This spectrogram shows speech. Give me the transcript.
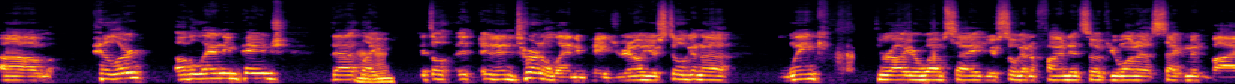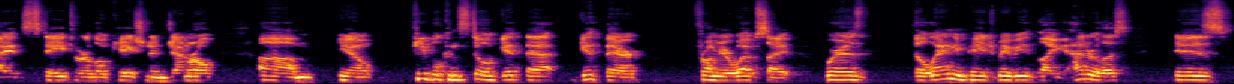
um, pillar of a landing page that mm-hmm. like it's a, an internal landing page. You know, you're still gonna link throughout your website. You're still going to find it. So if you want to segment by state or location in general, um, you know, people can still get that, get there from your website. Whereas the landing page, maybe like headerless, is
